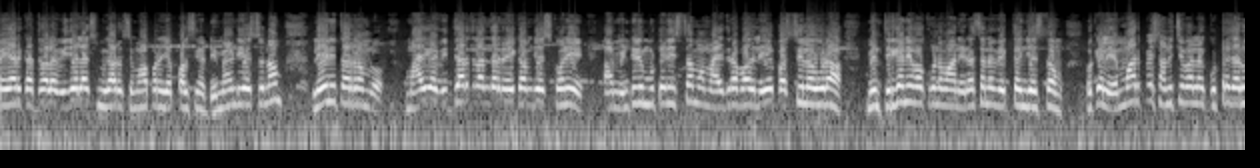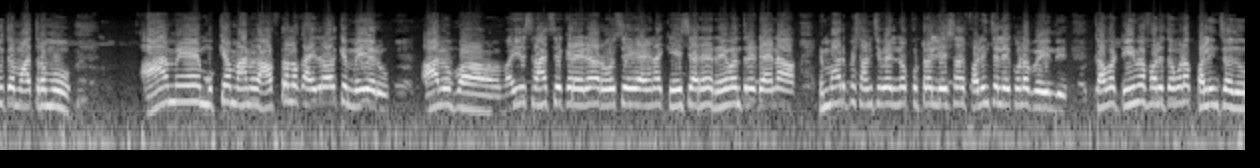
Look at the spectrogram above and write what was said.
మేయర్ గద్వాల విజయలక్ష్మి గారు క్షమాపణ చెప్పాల్సిన డిమాండ్ చేస్తున్నాం. లేని తరుణంలో మాదిగా విద్యార్థులందరూ ఏకం చేసుకొని ఆ ఇంటిని ముట్టడిస్తాం. మా హైదరాబాద్ ఏ బస్సులో కూడా మేము తిరగనివ్వకుండా మా నిరసన వ్యక్తం చేస్తాం. ఒకవేళ ఎంఆర్పీఎస్ అణిచివేయాలని కుట్ర జరిగితే మాత్రము ఆమె ముఖ్యం ఆమె ఆఫ్టర్ ఒక హైదరాబాద్కి మేయర్. ఆమె వైఎస్ రాజశేఖర్ అయినా రోసే అయినా కేసీఆర్ అయినా రేవంత్ రెడ్డి అయినా ఎంఆర్పీ వెళ్ళిన కుట్రలు చేసినా ఫలించలేకుండా పోయింది. కాబట్టి ఈమె ఫలితం కూడా ఫలించదు.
